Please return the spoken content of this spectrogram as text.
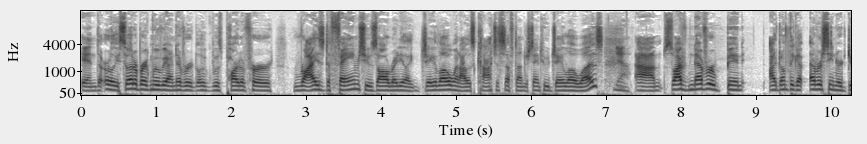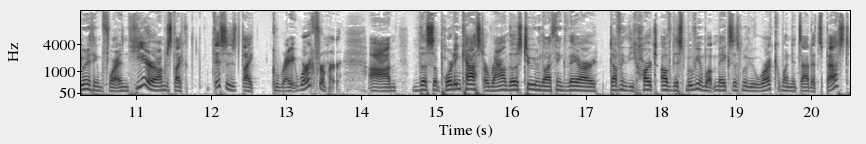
in the early Soderbergh movie. I never was part of her rise to fame. She was already like J Lo when I was conscious enough to understand who J Lo was. Yeah. Um. So I've never been. I don't think I've ever seen her do anything before. And here I'm just like, this is like great work from her. Um, the supporting cast around those two, even though I think they are definitely the heart of this movie and what makes this movie work when it's at its best,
